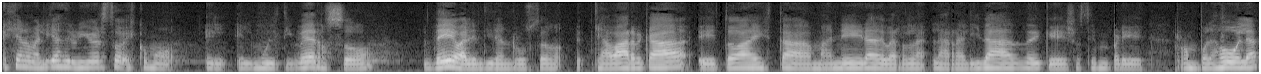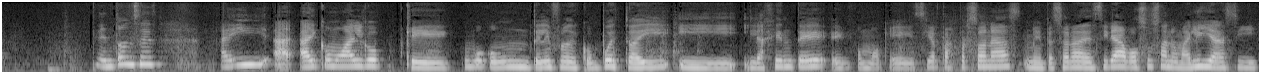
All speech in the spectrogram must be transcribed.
es que Anomalías del Universo es como el, multiverso de Valentina en ruso, que abarca eh, toda esta manera de ver la realidad, de que yo siempre rompo las bolas. Entonces, ahí hay como algo que hubo como un teléfono descompuesto ahí y, la gente, eh, como que ciertas personas me empezaron a decir, ah, vos sos anomalías y,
